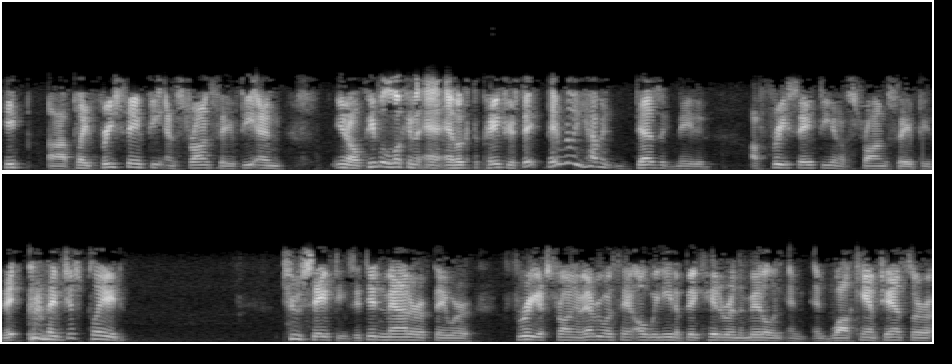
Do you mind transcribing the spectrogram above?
He uh, played free safety and strong safety, and you know people looking at, and look at the Patriots, they they really haven't designated a free safety and a strong safety. They they've just played two safeties. It didn't matter if they were free or strong. And everyone's saying, "Oh, we need a big hitter in the middle." And, and, and while Kam Chancellor,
